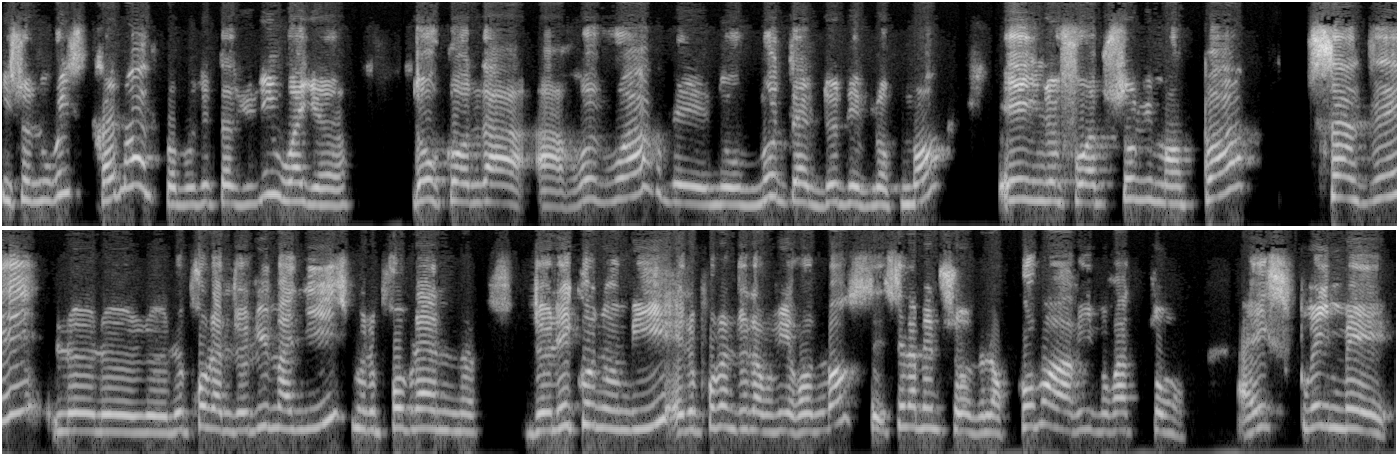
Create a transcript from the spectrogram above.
qui se nourrissent très mal, comme aux États-Unis ou ailleurs. Donc on a à revoir nos modèles de développement et il ne faut absolument pas scinder le, problème de l'humanisme, le problème de l'économie et le problème de l'environnement, c'est la même chose. Alors comment arrivera-t-on à exprimer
